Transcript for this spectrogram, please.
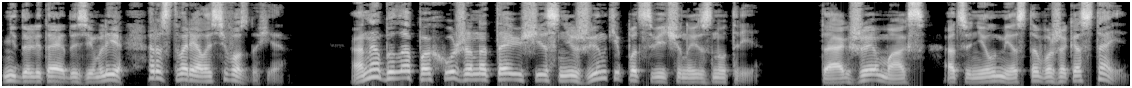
не долетая до земли, растворялась в воздухе. Она была похожа на тающие снежинки, подсвеченные изнутри. Также Макс оценил место вожака стаи.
